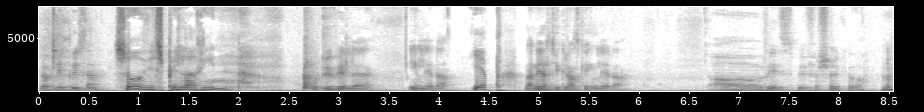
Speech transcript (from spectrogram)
Jag klipper ju sen. Så vi spelar in. Och du ville inleda. Japp. Daniel tycker han ska inleda. Ja, visst. Vi försöker då. Mm.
